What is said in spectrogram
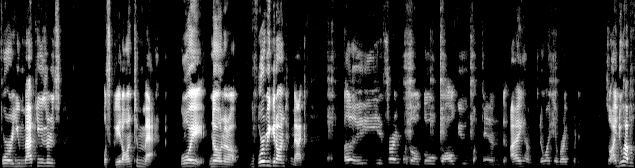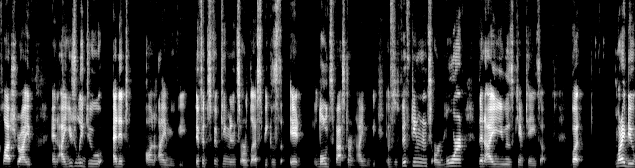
for you Mac users, let's get on to Mac. Wait, no, no, no. Before we get on to Mac, uh, sorry for the low volume, and I have no idea where I put it. So I do have a flash drive, and I usually do edit on iMovie if it's 15 minutes or less because it loads faster on iMovie. If it's 15 minutes or more, then I use Camtasia. But what I do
